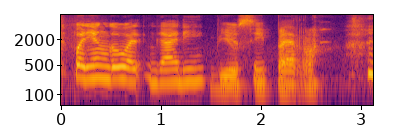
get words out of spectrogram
Ponía en Google Gary Busey Busey perro.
